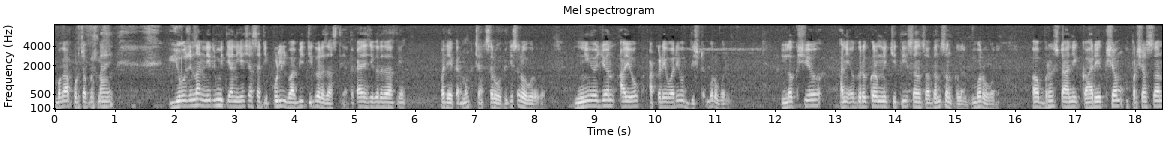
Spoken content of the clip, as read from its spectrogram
बघा पुढचा प्रश्न आहे. योजना निर्मिती आणि यशासाठी पुढील बाबीची गरज असते. आता काय याची गरज असते? पर्याय क्रमांक चार सर्वपैकी सर्व बरोबर नियोजन आयोग आकडेवारी उद्दिष्ट बरोबर लक्ष्य आणि अग्रक्रम निश्चिती संसाधन संकलन. बरोबर आहे. अभ्रष्ट आणि कार्यक्षम प्रशासन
